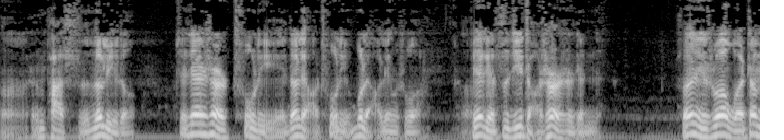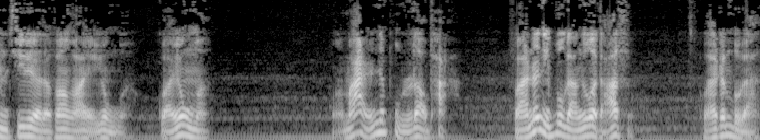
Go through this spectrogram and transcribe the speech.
啊，人怕死在里头。这件事儿处理得了，处理不了另说，别给自己找事儿是真的。所以你说我这么激烈的方法也用过，管用吗？我妈人家不知道怕，反正你不敢给我打死，我还真不敢。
